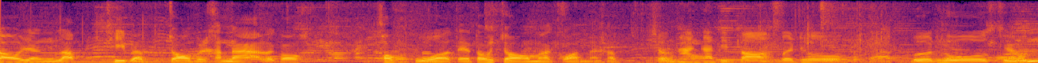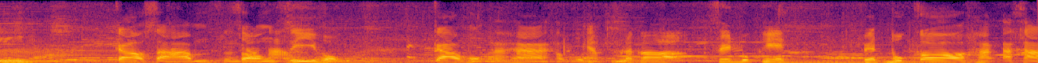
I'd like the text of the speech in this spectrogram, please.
เรายังรับที่แบบจองเป็นคณะ แล้วก็ครอบครัวแต่ต้องจองมาก่อนนะครับ ช่องทางการติดต่อเบอร์โทร เบอร์โทร 0 9 3 2 4 6 9 6 5 5 ครับผม ครับแล้วก็ Facebook Page Facebook ก็ฮักอาขา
